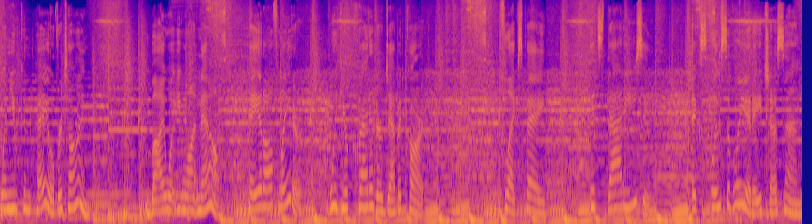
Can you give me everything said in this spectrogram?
when you can pay over time? Buy what you want now, pay it off later with your credit or debit card. FlexPay. It's that easy. Exclusively at HSN.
